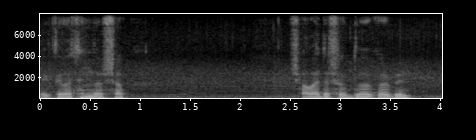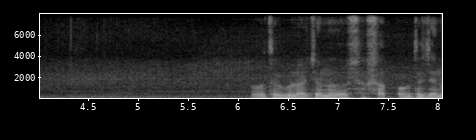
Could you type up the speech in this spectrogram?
দেখতে পাচ্ছেন দর্শক? সবাই দর্শক দোয়া করবেন। কবুতরগুলোর জন্য দর্শক, সব কবুতর যেন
